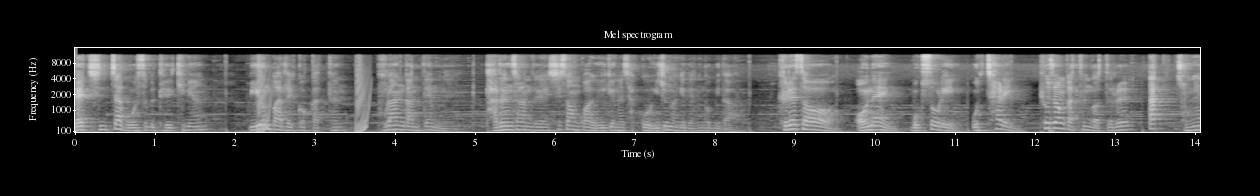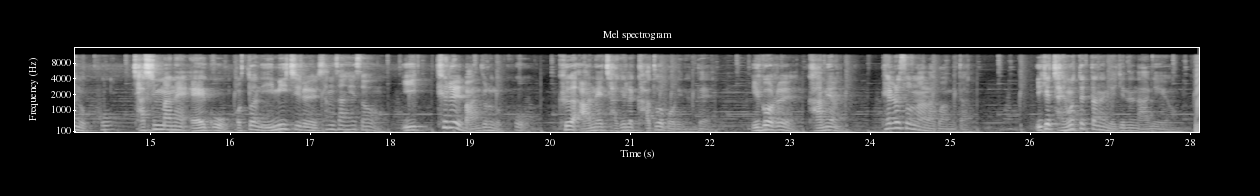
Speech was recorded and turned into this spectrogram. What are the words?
내 진짜 모습을 들키면 미움받을 것 같은 불안감 때문에 다른 사람들의 시선과 의견에 자꾸 의존하게 되는 겁니다. 그래서 언행, 목소리, 옷차림, 표정 같은 것들을 딱 정해놓고 자신만의 에고, 어떤 이미지를 상상해서 이 틀을 만들어 놓고 그 안에 자기를 가두어 버리는데 이거를 가면, 페르소나라고 합니다. 이게 잘못됐다는 얘기는 아니에요. 이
